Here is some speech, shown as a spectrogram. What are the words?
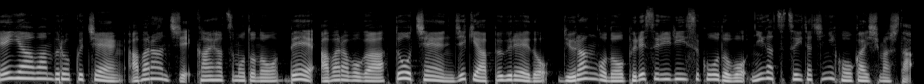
レイヤー1ブロックチェーンアバランチ開発元の米アバラボが同チェーン次期アップグレードデュランゴのプレリリースコードを2月1日に公開しました。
